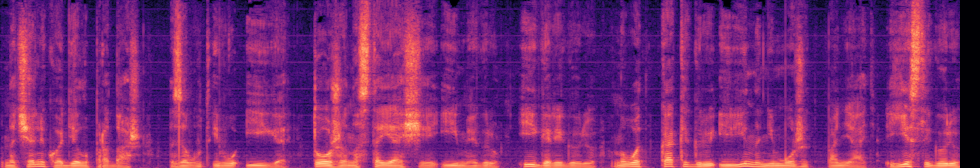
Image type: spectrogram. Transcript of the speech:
начальнику отдела продаж, зовут его Игорь тоже настоящее имя. Я говорю, Игорь, я говорю, ну вот как, я говорю, Ирина не может понять. Если, говорю,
